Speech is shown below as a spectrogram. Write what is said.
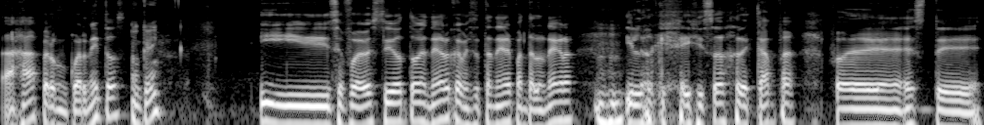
Ajá, pero con cuernitos. Ok. Y se fue vestido todo de negro, camiseta negra pantalón negro. Y lo que hizo de capa fue, este,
